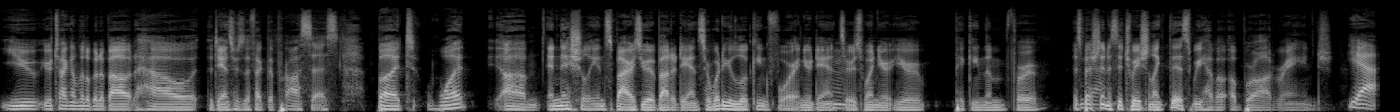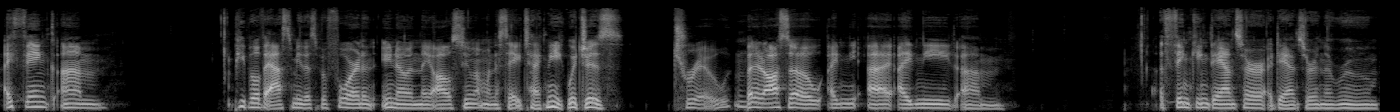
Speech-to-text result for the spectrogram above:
you you're talking a little bit about how the dancers affect the process, but what um, initially inspires you about a dancer? What are you looking for in your dancers when you're you're picking them for, especially in a situation like this where you have a, a broad range? Yeah, I think um, people have asked me this before, and you know, and they all assume I'm going to say technique, which is true. But it also, I need, I, I need um, a thinking dancer, a dancer in the room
